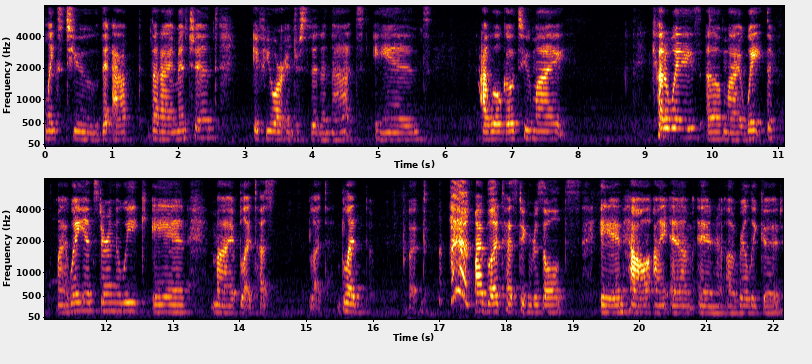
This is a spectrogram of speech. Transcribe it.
links to the app that I mentioned if you are interested in that and I will go to my cutaways of my weight my weigh-ins during the week and my blood test blood blood blood. My blood testing results and how I am in a really good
